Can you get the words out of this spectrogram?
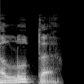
a luta.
